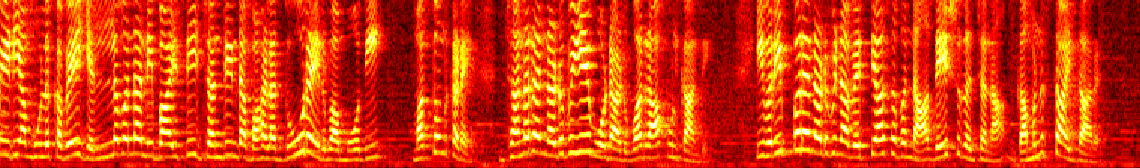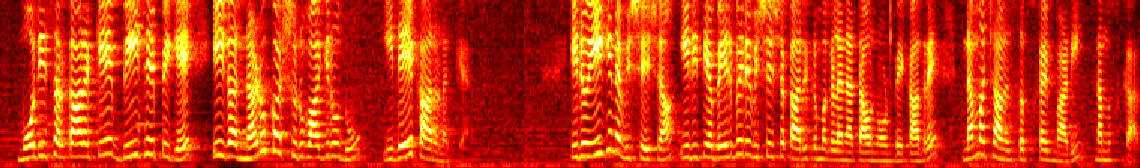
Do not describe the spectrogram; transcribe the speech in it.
ಮೀಡಿಯಾ ಮೂಲಕವೇ ಎಲ್ಲವನ್ನ ನಿಭಾಯಿಸಿ ಜನರಿಂದ ಬಹಳ ದೂರ ಇರುವ ಮೋದಿ, ಮತ್ತೊಂದು ಕಡೆ ಜನರ ನಡುವೆಯೇ ಓಡಾಡುವ ರಾಹುಲ್ ಗಾಂಧಿ. ಇವರಿಬ್ಬರ ನಡುವಿನ ವ್ಯತ್ಯಾಸವನ್ನ ದೇಶದ ಜನ ಗಮನಿಸ್ತಾ ಇದ್ದಾರೆ. ಮೋದಿ ಸರ್ಕಾರಕ್ಕೆ, ಬಿಜೆಪಿಗೆ ಈಗ ನಡುಕ ಶುರುವಾಗಿರೋದು ಇದೇ ಕಾರಣಕ್ಕೆ. ಇದು ಈಗಿನ ವಿಶೇಷ, ಈ ರೀತಿಯ ಬೇರೆ ಬೇರೆ ವಿಶೇಷ ಕಾರ್ಯಕ್ರಮಗಳನ್ನು ತಾವು ನೋಡಬೇಕಾದ್ರೆ ನಮ್ಮ ಚಾನೆಲ್ ಸಬ್ಸ್ಕ್ರೈಬ್ ಮಾಡಿ. ನಮಸ್ಕಾರ.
